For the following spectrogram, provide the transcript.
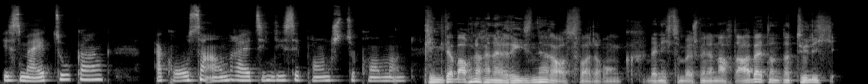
ist mein Zugang, ein großer Anreiz, in diese Branche zu kommen. Klingt aber auch nach einer Riesenherausforderung. Wenn ich zum Beispiel in der Nacht arbeite und natürlich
